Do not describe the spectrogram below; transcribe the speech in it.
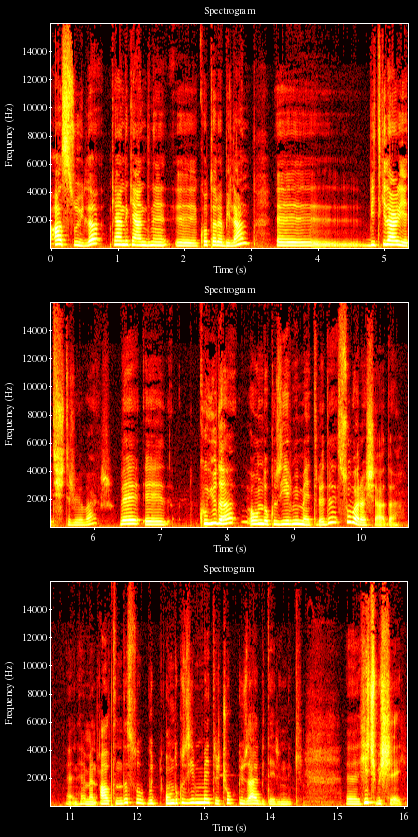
az suyla kendi kendini e, kotarabilen e, bitkiler yetiştiriyorlar. Ve e, kuyu da 19-20 metrede su var aşağıda. Yani hemen altında su. Bu 19-20 metre çok güzel bir derinlik. E, hiçbir şey.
